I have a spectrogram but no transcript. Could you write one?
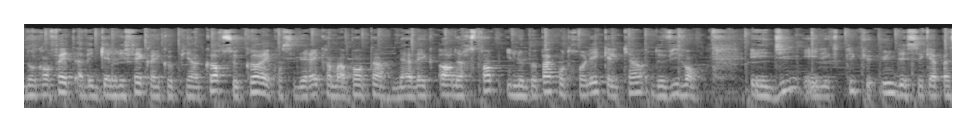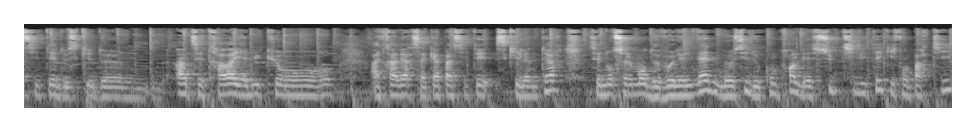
Donc en fait, avec Galrifet, quand il copie un corps, ce corps est considéré comme un pantin. Mais avec Order Stamp, il ne peut pas contrôler quelqu'un de vivant. Et il dit, et il explique qu'une de ses capacités, de, de, un de ses travaux à lui, Kuroro, à travers sa capacité Skill Hunter, c'est non seulement de voler le naine, mais aussi de comprendre les subtilités qui font partie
